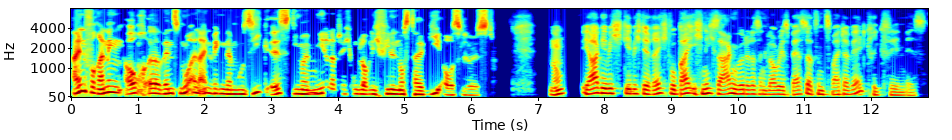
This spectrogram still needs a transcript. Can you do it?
Allen voran Dingen auch, äh, wenn es nur allein wegen der Musik ist, die bei mhm. mir natürlich unglaublich viel Nostalgie auslöst. Ne? Ja, gebe ich, gebe ich dir recht, wobei ich nicht sagen würde, dass Inglourious Bastards ein Zweiter Weltkrieg-Film ist.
